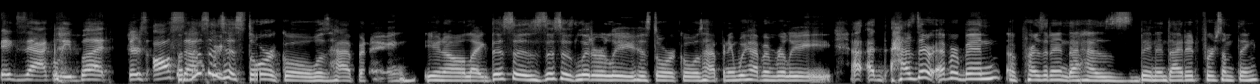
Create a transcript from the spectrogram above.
Exactly but there's also But this is historical what's happening. You know, like this is this is literally historical what's happening. We haven't really I, I- has there ever been a president that has been indicted for something?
